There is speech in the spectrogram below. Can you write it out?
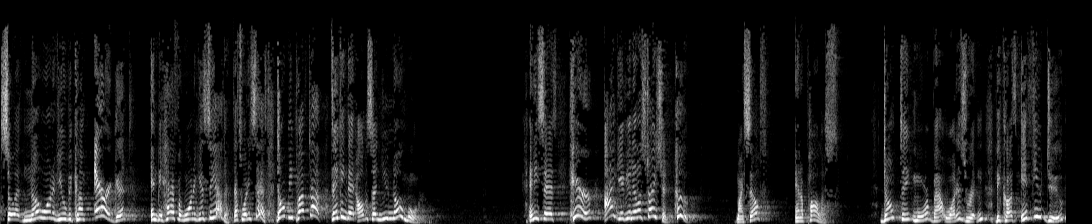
so that no one of you will become arrogant in behalf of one against the other. That's what he says. Don't be puffed up, thinking that all of a sudden you know more. And he says, Here, I give you an illustration. Who? Myself and Apollos. Don't think more about what is written, because if you do,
